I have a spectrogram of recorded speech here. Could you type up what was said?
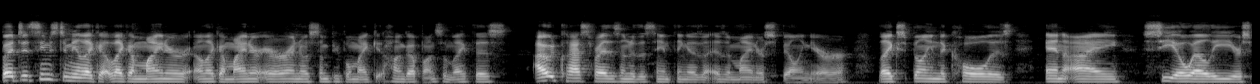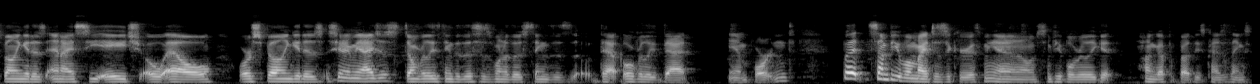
but it seems to me like a, like a minor like a minor error. I know some people might get hung up on something like this. I would classify this under the same thing as a, as a minor spelling error, like spelling Nicole as N I C O L E or spelling it as N I C H O L or spelling it as see what I mean. I just don't really think that this is one of those things that's that overly that important. But some people might disagree with me. I don't know. Some people really get hung up about these kinds of things.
